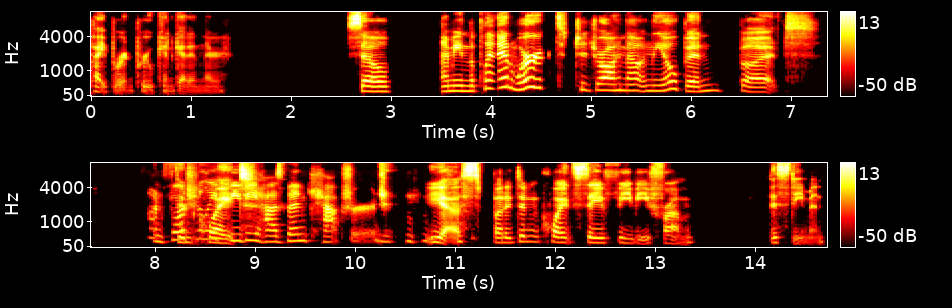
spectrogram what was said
Piper and Prue can get in there. So, I mean, the plan worked to draw him out in the open, but Unfortunately, quite... Phoebe has been captured. yes, but it didn't quite save Phoebe from this demon.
